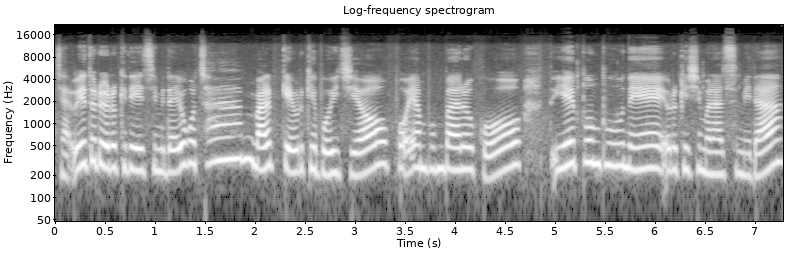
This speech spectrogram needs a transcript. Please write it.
자, 외도로 이렇게 되어 있습니다. 요거 참 맑게 이렇게 보이지요. 뽀얀 분 바르고 또 예쁜 부분에 이렇게 심어놨습니다.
